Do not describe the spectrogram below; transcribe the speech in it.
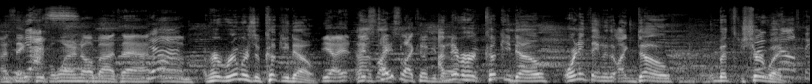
I think Yes. people want to know about that. Yeah. Um, I've heard rumors of cookie dough. Yeah, it- it tastes like cookie dough. I've never heard cookie dough or anything with like dough with Sherwood. Healthy.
